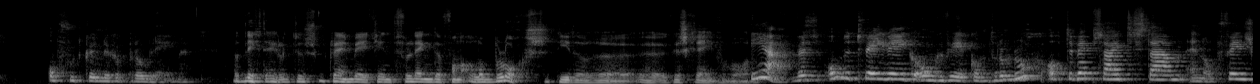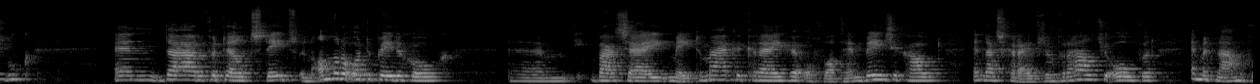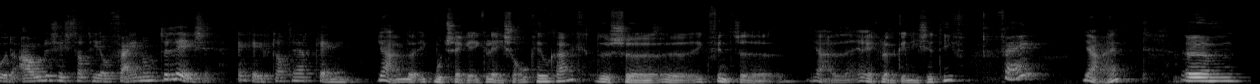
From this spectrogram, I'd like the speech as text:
opvoedkundige problemen. Dat ligt eigenlijk dus een klein beetje in het verlengde van alle blogs die er uh, uh, geschreven worden. Ja, we, om de twee weken ongeveer komt er een blog op de website te staan en op Facebook. En daar vertelt steeds een andere orthopedagoog um, waar zij mee te maken krijgen of wat hen bezighoudt. En daar schrijven ze een verhaaltje over. En met name voor de ouders is dat heel fijn om te lezen en geeft dat herkenning. Ja, ik moet zeggen, ik lees ze ook heel graag. Dus uh, uh, ik vind het uh, ja, een erg leuk initiatief. Fijn. Ja, hè. Um,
